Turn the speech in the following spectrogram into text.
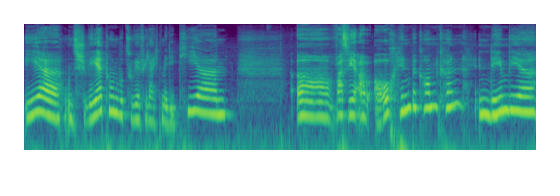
eher uns schwer tun, wozu wir vielleicht meditieren, äh, was wir aber auch hinbekommen können, indem wir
